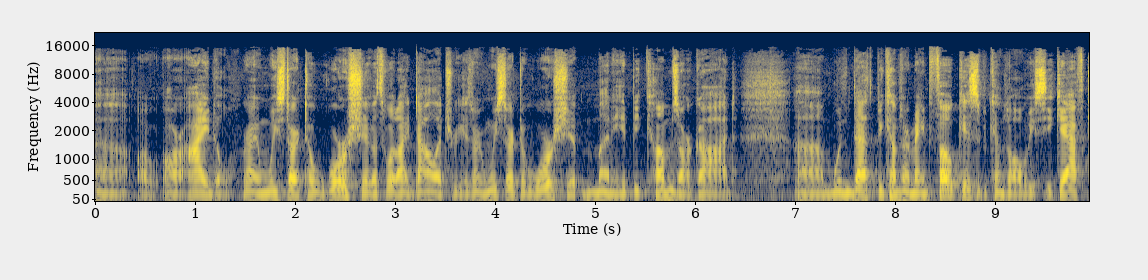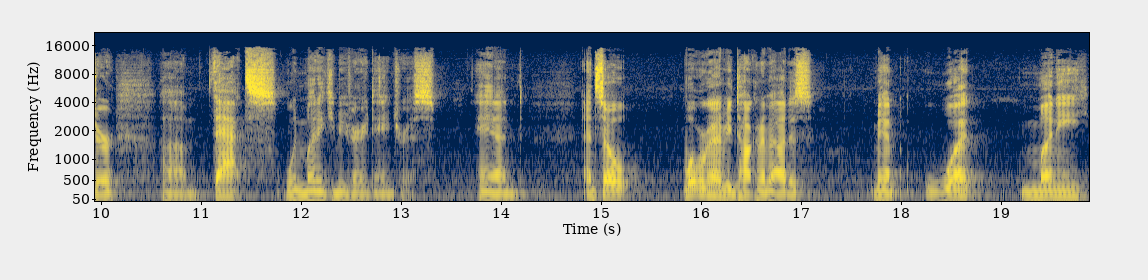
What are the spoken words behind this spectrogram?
uh, our, our idol, right? When we start to worship, that's what idolatry is, right? When we start to worship money, it becomes our god. Um, when that becomes our main focus, it becomes all we seek after. Um, that's when money can be very dangerous. And and so, what we're going to be talking about is, man, what money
